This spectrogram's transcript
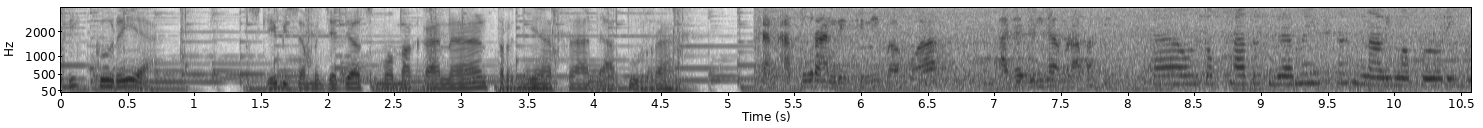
di Korea. Meski bisa menjajal semua makanan, ternyata ada aturan. Kan aturan di sini bahwa ada denda berapa sih? Eh, untuk 100 gramnya kita kena 50 ribu.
